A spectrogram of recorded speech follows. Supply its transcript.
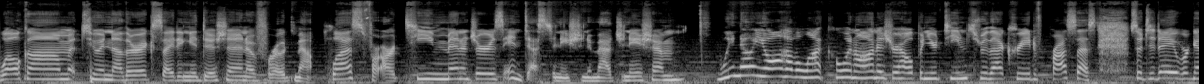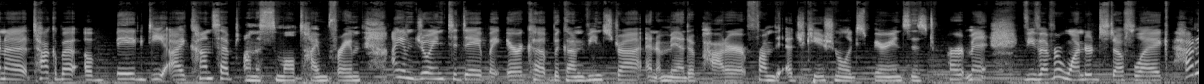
welcome to another exciting edition of Roadmap Plus for our team managers in Destination Imagination. We know you all have a lot going on as you're helping your teams through that creative process. So today we're going to talk about a big DI concept on a small time frame. I am joined today by Erica Begun-Veenstra and Amanda Potter from the Educational Experiences Department. If you've ever wondered stuff like, how do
